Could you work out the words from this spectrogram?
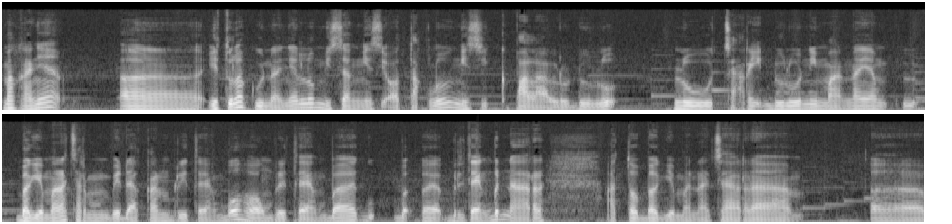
Makanya uh, itulah gunanya lu bisa ngisi otak lu ngisi kepala lu dulu lu cari dulu nih mana yang bagaimana cara membedakan berita yang bohong, berita yang bagu, berita yang benar atau bagaimana cara uh,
